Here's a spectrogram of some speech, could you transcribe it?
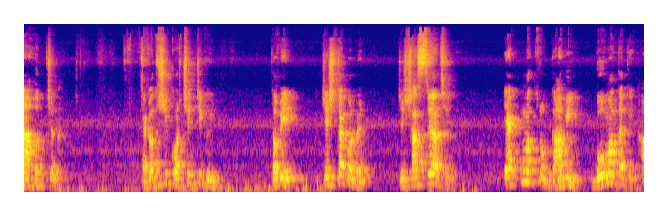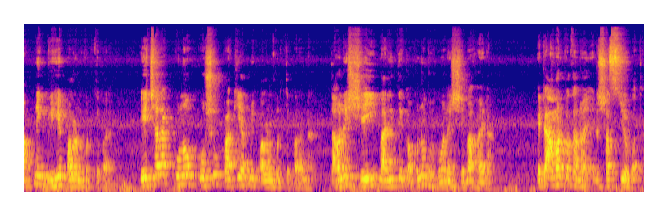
না হচ্ছে না। একাদশী করছেন ঠিকই, তবে চেষ্টা করবেন যে শাস্ত্রে আছে একমাত্র গাভী গোমাতাকে আপনি গৃহে পালন করতে পারেন। এছাড়া কোনো পশু পাখি আপনি পালন করতে পারেন না। তাহলে সেই বাড়িতে কখনো ভগবানের সেবা হয় না। এটা আমার কথা নয়, এটা শাস্ত্রীয় কথা।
